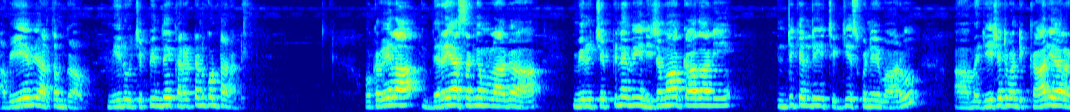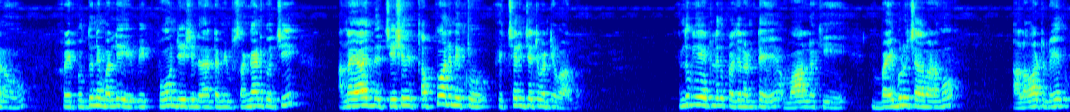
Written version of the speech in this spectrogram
అవేవి అర్థం కావు. మీరు చెప్పిందే కరెక్ట్ అనుకుంటారండి. ఒకవేళ బిరయా సంఘం లాగా మీరు చెప్పినవి నిజమా కాదా అని ఇంటికెళ్ళి చెక్ చేసుకునేవారు మీరు చేసేటువంటి కార్యాలను రేపు పొద్దున్నే మళ్ళీ మీకు ఫోన్ చేసి లేదంటే మేము సంఘానికి వచ్చి అన్నయ్య మీరు చేసేది తప్పు అని మీకు హెచ్చరించేటువంటి వాళ్ళు. ఎందుకు చేయట్లేదు ప్రజలంటే వాళ్ళకి బైబిల్ చదవడము అలవాటు లేదు.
